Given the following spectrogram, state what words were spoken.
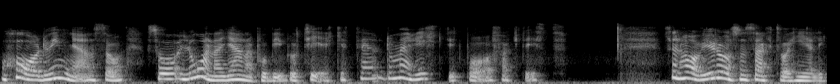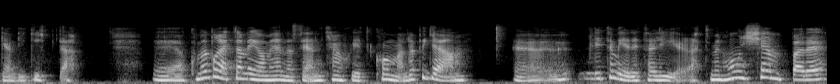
Och har du ingen så, så låna gärna på biblioteket. De är riktigt bra faktiskt. Sen har vi ju då som sagt var heliga Birgitta. Eh, jag kommer berätta mer om henne sen, kanske i ett kommande program. Eh, lite mer detaljerat. Men hon kämpade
